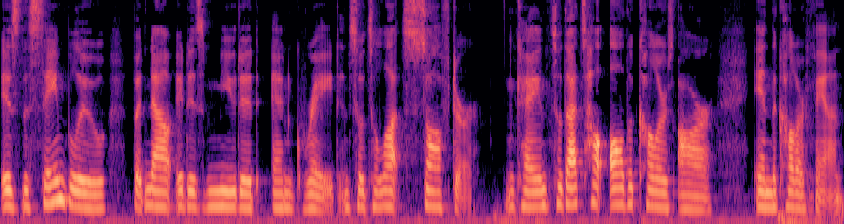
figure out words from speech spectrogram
is the same blue, but now it is muted and grayed. And so it's a lot softer. Okay. And so that's how all the colors are in the color fan.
